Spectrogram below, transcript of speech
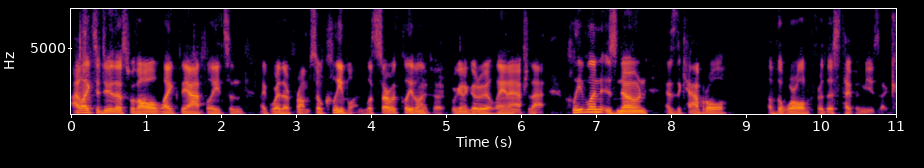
I like to do this with all like the athletes and like where they're from. So Cleveland. Let's start with Cleveland. Right. We're gonna go to Atlanta after that. Cleveland is known as the capital of the world for this type of music.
